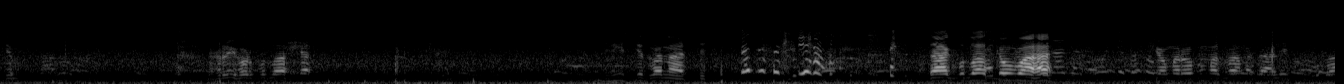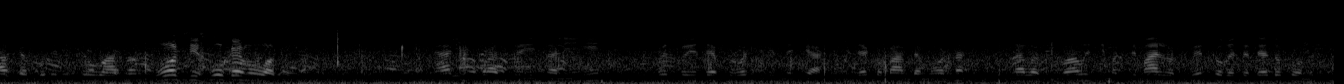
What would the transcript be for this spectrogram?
168. Григор, будь ласка. 212. Та ти совсем. Так, будь ласка, увага. Що ми робимо з вами далі? Будь ласка, подивіться уважно. Хлопці, слухаємо вас. У вас стоїть на лінії, ви стоїте в широкі від м'яча. Іде команда можна, налаштувались і максимально швидко летите до конусу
